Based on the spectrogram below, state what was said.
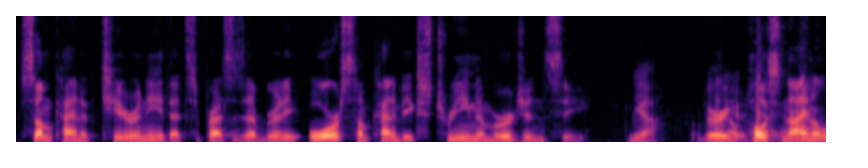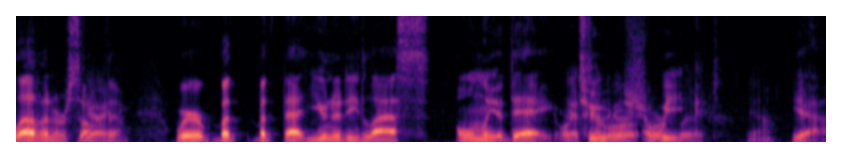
some kind of tyranny that suppresses everybody, or some kind of extreme emergency. Yeah, very you know. Post 9/11 or yeah. something, where but but that unity lasts only a day or yeah, two or a week. Yeah, Yeah.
